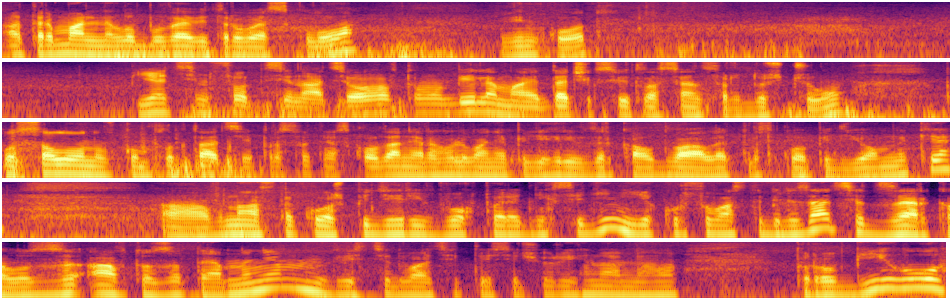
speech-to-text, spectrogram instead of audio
атермальне лобове вітрове скло. Він код. 5700 ціна цього автомобіля, має датчик світла сенсор дощу. По салону в комплектації присутнє складання регулювання підігрів дзеркал, 2 електросклопідйомники. В нас також підігрів двох передніх сидінь, є курсова стабілізація, дзеркало з автозатемненням, 220 тисяч оригінального пробігу,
